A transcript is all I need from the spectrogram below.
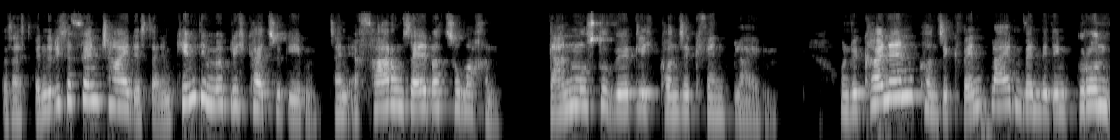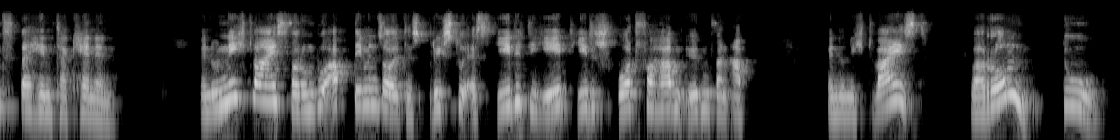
Das heißt, wenn du dich dafür entscheidest, deinem Kind die Möglichkeit zu geben, seine Erfahrung selber zu machen, dann musst du wirklich konsequent bleiben. Und wir können konsequent bleiben, wenn wir den Grund dahinter kennen. Wenn du nicht weißt, warum du abnehmen solltest, brichst du es jede Diät, jedes Sportvorhaben irgendwann ab. Wenn du nicht weißt, warum du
